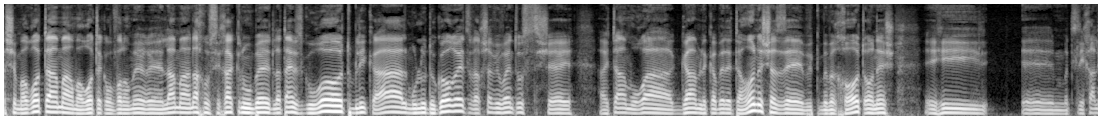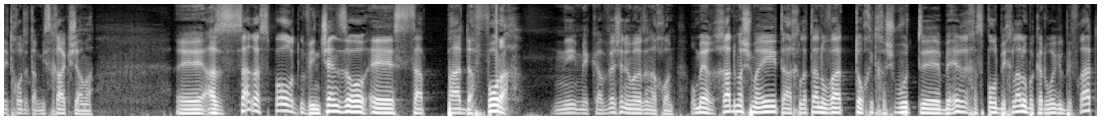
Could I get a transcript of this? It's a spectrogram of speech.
שמרוטה אמר. מרוטה כמובן אומר, אה, למה אנחנו שיחקנו בדלתיים סגורות, בלי קהל, מול לודו גורץ, ועכשיו יובנטוס, שהייתה אמורה גם לקבל את העונש הזה, במרכאות עונש, היא מצליחה לדחות את המשחק שם. אז שר הספורט, וינצ'נזו ספדפורה. אני מקווה שאני אומר את זה נכון. אומר, חד משמעית, ההחלטה נובעת תוך התחשבות uh, בערך הספורט בכלל ובכדורגל בפרט.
